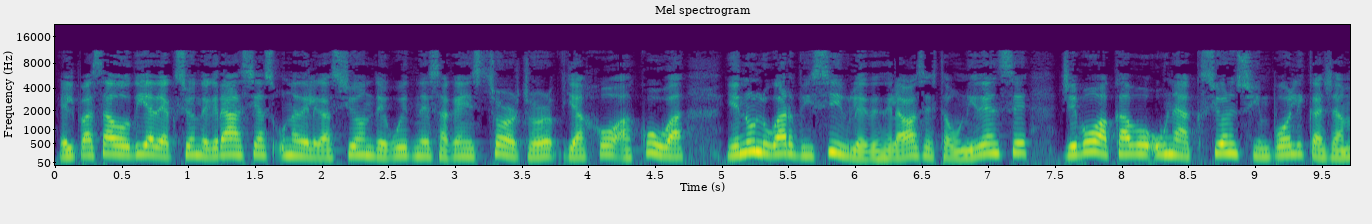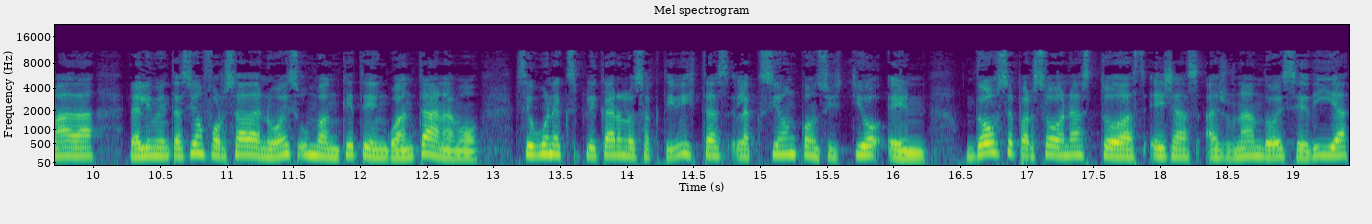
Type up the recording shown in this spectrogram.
El pasado día de Acción de Gracias, una delegación de Witness Against Torture viajó a Cuba y en un lugar visible desde la base estadounidense llevó a cabo una acción simbólica llamada La alimentación forzada no es un banquete en Guantánamo. Según explicaron los activistas, la acción consistió en 12 personas, todas ellas ayunando ese día,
